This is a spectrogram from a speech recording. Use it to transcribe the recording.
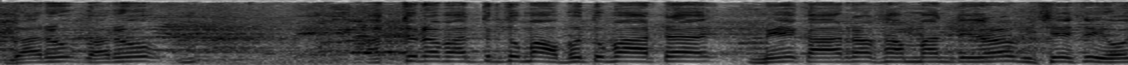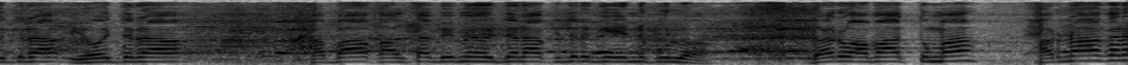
ගරු ගරු අත්තුන මන්ත්‍රතුමා ඔබතුමාට මේ කාරණ සම්බන්ධව විශේෂ යෝජනා යෝජනා සභා කල්තබීම යෝජනාවක් විදිහට ගේන්න පුළුවන්. ගරු අමාත්‍යතුමා කරුණාකර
